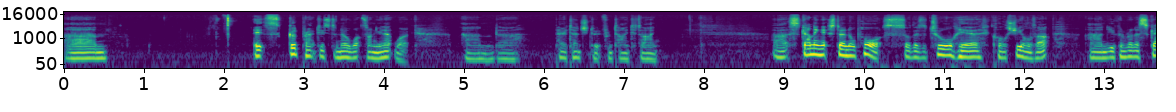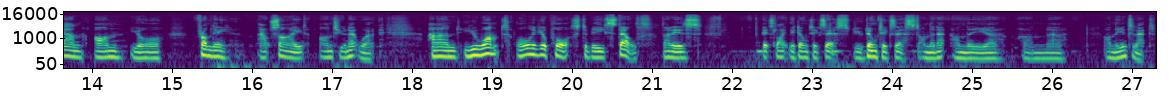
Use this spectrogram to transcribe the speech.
Um, it's good practice to know what's on your network and uh, pay attention to it from time to time. Uh, scanning external ports. So there's a tool here called Shields Up and you can run a scan on your from the outside onto your network and you want all of your ports to be stealth that is it's like they don't exist you don't exist on the net on the uh, on uh, on the internet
